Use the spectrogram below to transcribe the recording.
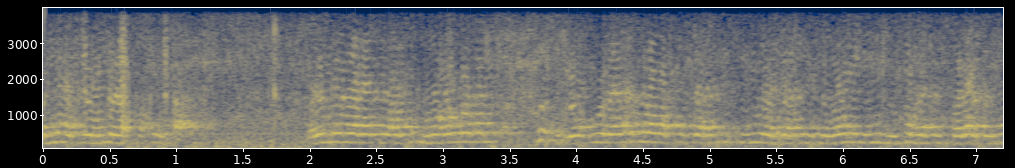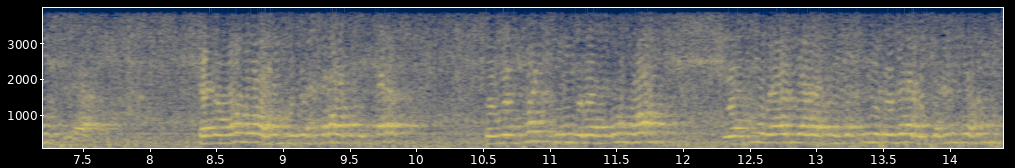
أن يأتي بها صحيحة وإنما لم يعرفه أولا يكون أمر في تحديثه وتحديث غيره بصفة الصلاة المجزئة كما أمره بالإحراج بالحج ثم الحج إلى الأمة يكون في ذلك عندهم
